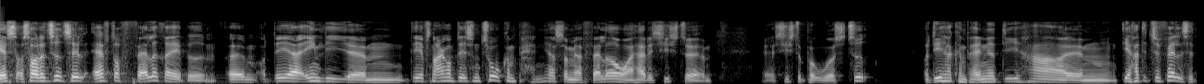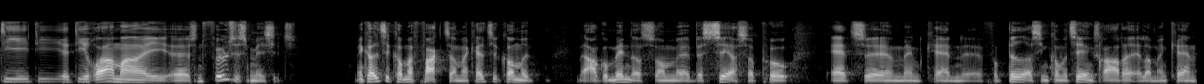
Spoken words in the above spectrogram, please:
Yes, og så er det tid til efter falderæbet, øhm, og det er egentlig, øhm, det jeg snakker om, det er sådan to kampagner, som jeg faldet over her de sidste, øh, sidste par ugers tid. Og de her kampagner, de har, øhm, de har det til fælles, at de, de, de rører mig øh, sådan følelsesmæssigt. Man kan altid komme med fakta, man kan altid komme med, med argumenter, som øh, baserer sig på at øh, man kan øh, forbedre sin konverteringsrater, eller man kan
